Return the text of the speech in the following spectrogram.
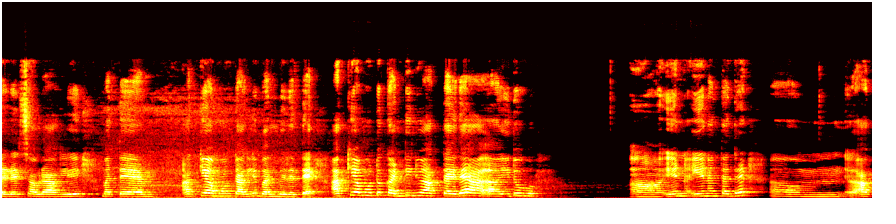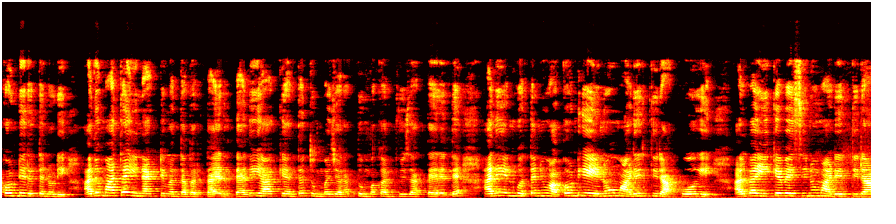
ಎರಡೆರಡು ಸಾವಿರ ಆಗಲಿ, ಮತ್ತು ಅಕ್ಕಿ ಅಮೌಂಟ್ ಆಗಲಿ ಬಂದುಬಿಡುತ್ತೆ. ಅಕ್ಕಿ ಅಮೌಂಟು ಕಂಟಿನ್ಯೂ ಆಗ್ತಾ ಇದೆ. ಇದು ಏನು, ಏನಂತಂದರೆ ಅಕೌಂಟ್ ಇರುತ್ತೆ ನೋಡಿ. ಅದು ಮಾತ್ರ ಇನ್ಯಾಕ್ಟಿವ್ ಅಂತ ಬರ್ತಾ ಇರುತ್ತೆ. ಅದು ಯಾಕೆ ಅಂತ ತುಂಬ ಜನಕ್ಕೆ ತುಂಬ ಕನ್ಫ್ಯೂಸ್ ಆಗ್ತಾ ಇರುತ್ತೆ. ಅದು ಏನು ಗೊತ್ತಾ? ನೀವು ಅಕೌಂಟ್ಗೆ ಏನೋ ಮಾಡಿರ್ತೀರಾ, ಹೋಗಿ. ಅಲ್ವಾ ಇ ಕೆ ವೈ ಸಿನೂ ಮಾಡಿರ್ತೀರಾ?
